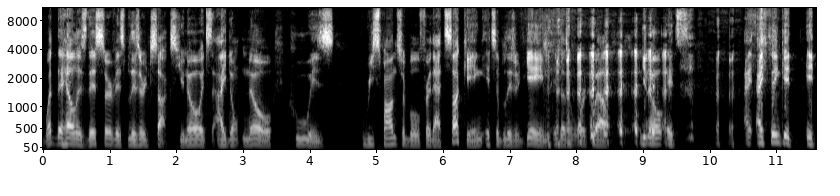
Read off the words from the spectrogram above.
what the hell is this service? Blizzard sucks. You know it's I don't know who is responsible for that sucking. It's a Blizzard game. It doesn't work well. You know it's I, I think it it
